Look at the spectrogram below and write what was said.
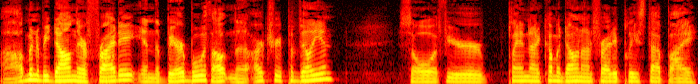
uh, I'm going to be down there Friday in the bear booth out in the archery pavilion. So if you're planning on coming down on Friday, please stop by,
